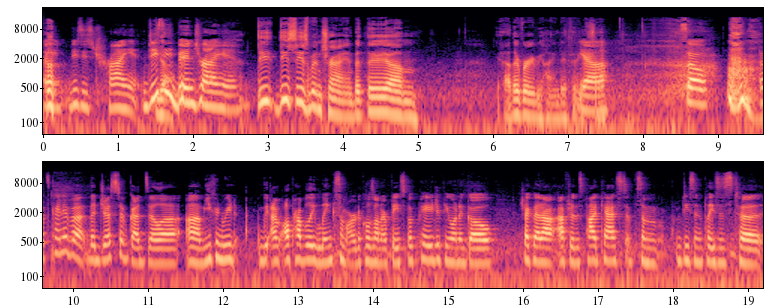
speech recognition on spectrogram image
I mean, DC's trying. DC's Yeah. been trying. D- DC's been trying, but they, um, Yeah, they're very behind. I think. Yeah. So. So that's kind of a, the gist of Godzilla. Um, you can read. we- I'll probably link some articles on our Facebook page if you want to go check that out after this podcast. Of some decent places to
